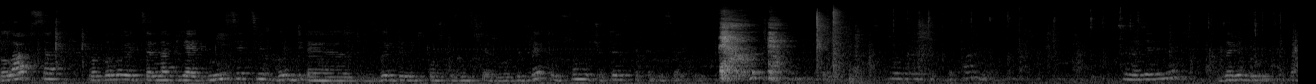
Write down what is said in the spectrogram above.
колапса, пропонується на 5 місяців виділити кошти з місцевого бюджету у сумі 450 тисяч. Це на залізниці? Залізниця, так.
